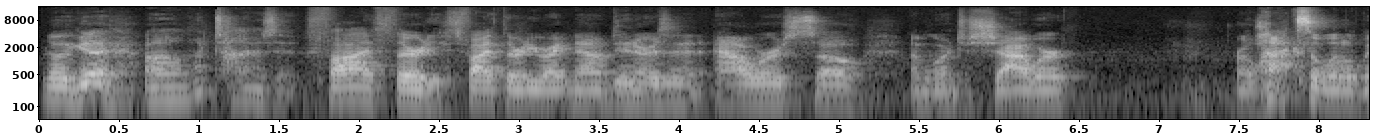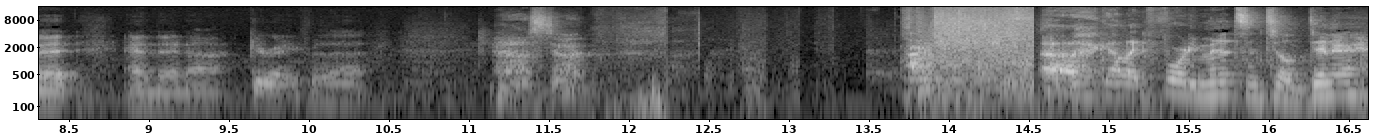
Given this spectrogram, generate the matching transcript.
really good. Um, what time is it? 5:30. It's 5:30 right now. Dinner is in an hour, so I'm going to shower, relax a little bit, and then uh, get ready for that. Yeah, let's do it. Uh, I got like 40 minutes until dinner.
